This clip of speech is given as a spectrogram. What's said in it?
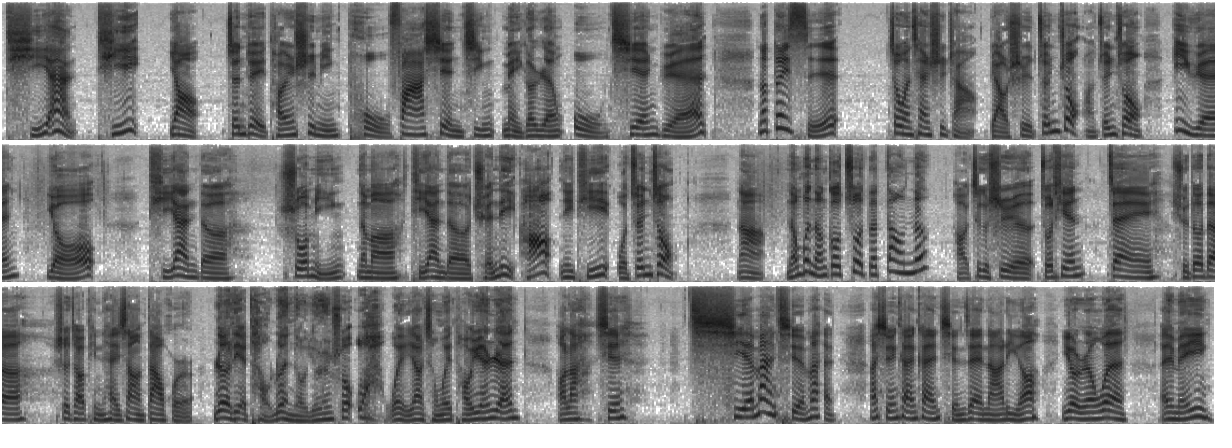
提案提要针对桃园市民普发现金，每个人五千元。那对此，郑文灿市长表示尊重啊，尊重议员有提案的说明，那么提案的权利，好，你提我尊重，那能不能够做得到呢？好，这个是昨天在许多的。社交平台上，大伙儿热烈讨论的。有人说：“哇，我也要成为桃园人。”好啦，先且慢且慢，啊，先看看钱在哪里哦。也有人问：“哎，梅英，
